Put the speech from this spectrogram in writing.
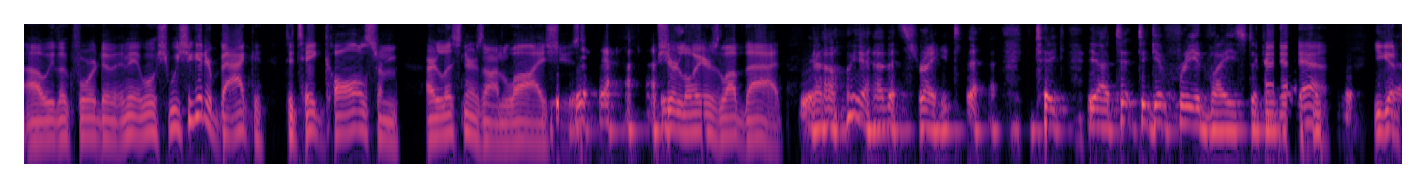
Uh, we look forward to. I mean, we'll, we should get her back to take calls from our listeners on law issues. I'm sure lawyers love that. Yeah, oh, yeah, that's right. Take yeah to, to give free advice to people. Yeah. You get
